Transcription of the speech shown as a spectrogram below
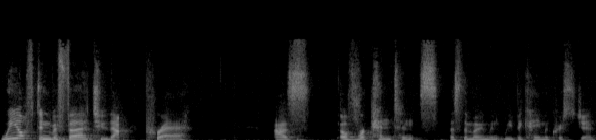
We often refer to that prayer as of repentance as the moment we became a Christian.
